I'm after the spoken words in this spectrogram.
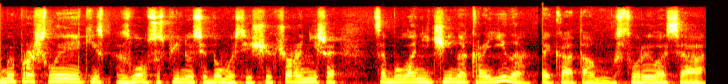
ми пройшли якийсь злом суспільної свідомості, що якщо раніше це була нічийна країна, яка там створилася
